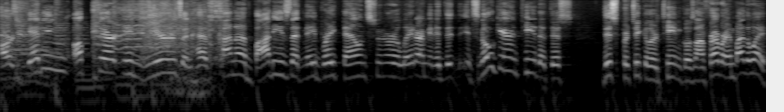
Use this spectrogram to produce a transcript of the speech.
are getting up there in years and have kind of bodies that may break down sooner or later. I mean, it, it, it's no guarantee that this this particular team goes on forever. And by the way,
